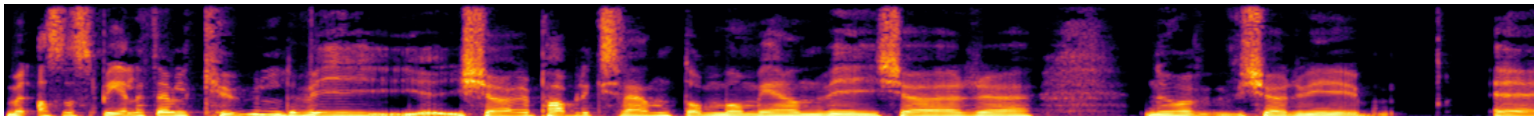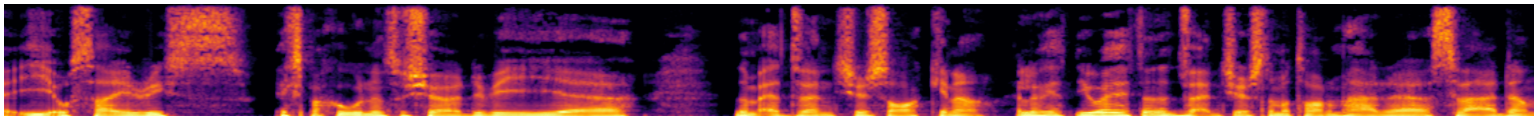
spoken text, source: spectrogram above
Men alltså spelet är väl kul. Vi kör Public Svent om och om igen. Vi kör... Eh, nu har, körde vi eh, i Osiris-expansionen så körde vi eh, de adventure-sakerna. Eller jo, det heter adventures när man tar de här eh, svärden.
